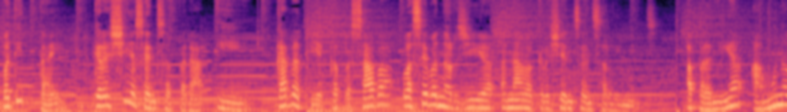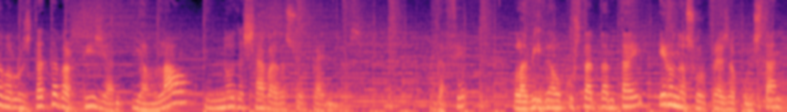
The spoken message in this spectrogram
petit Tai creixia sense parar i, cada dia que passava, la seva energia anava creixent sense límits. Aprenia amb una velocitat de vertigen i en Lao no deixava de sorprendre's. De fet, la vida al costat d'en Tai era una sorpresa constant.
